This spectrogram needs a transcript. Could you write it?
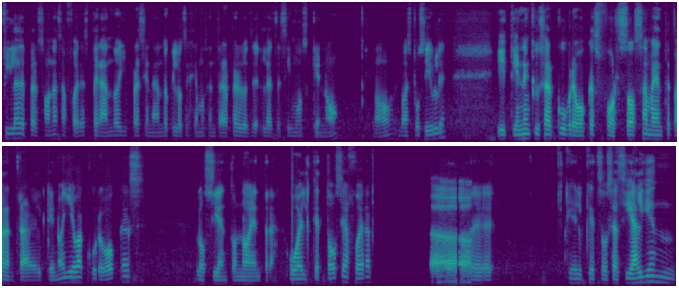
fila de personas afuera esperando y presionando que los dejemos entrar, pero les, les decimos que no, que no, no es posible y tienen que usar cubrebocas forzosamente para entrar. El que no lleva cubrebocas, lo siento, no entra. O el que tose afuera, ah. eh, el que, o sea, si alguien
